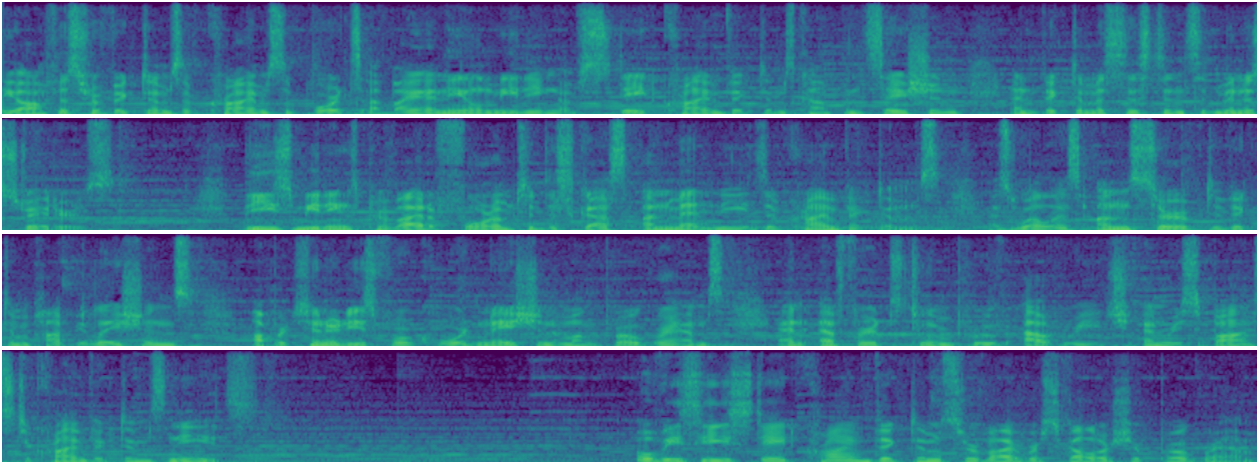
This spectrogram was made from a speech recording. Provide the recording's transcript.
The Office for Victims of Crime supports a biennial meeting of state crime victims compensation and victim assistance administrators. These meetings provide a forum to discuss unmet needs of crime victims, as well as unserved victim populations, opportunities for coordination among programs, and efforts to improve outreach and response to crime victims' needs. OVC State Crime Victim Survivor Scholarship Program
